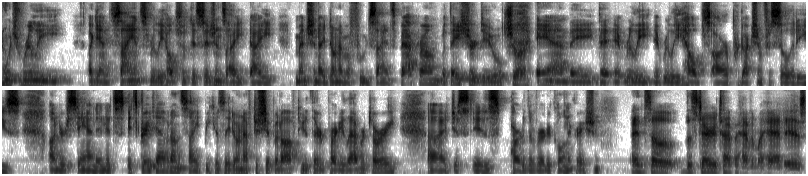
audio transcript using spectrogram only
which really again, science really helps with decisions. I, I, mentioned I don't have a food science background, but they sure do. Sure. And they that it really it really helps our production facilities understand, and it's it's great to have it on site because they don't have to ship it off to a third party laboratory. Uh, it just is part of the vertical integration. And so the stereotype I have in my head is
